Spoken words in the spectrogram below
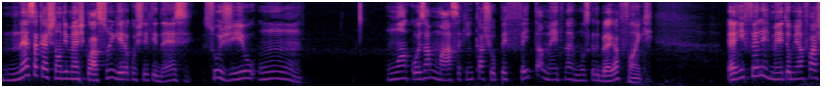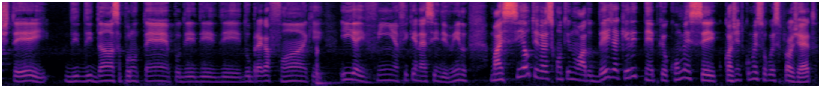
Nessa questão de mesclar swingueira com street dance, surgiu um uma coisa massa que encaixou perfeitamente nas músicas de brega funk. É, infelizmente eu me afastei de, de dança por um tempo, de, de, de- do brega funk, ia e vinha, fiquei nessa indo e vindo. Mas se eu tivesse continuado desde aquele tempo que eu comecei, que a gente começou com esse projeto,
